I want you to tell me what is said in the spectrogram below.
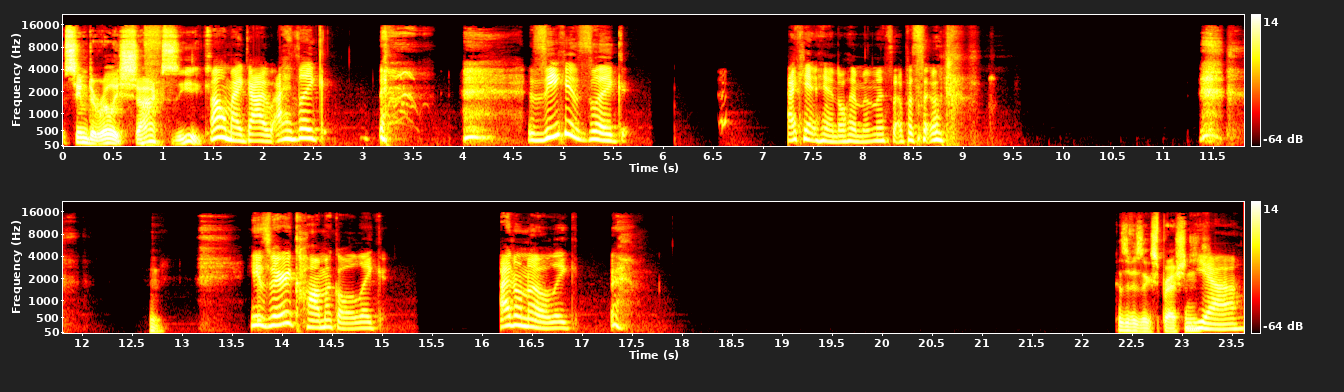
seemed to really shock Zeke. Oh my god! I like. Zeke is like, I can't handle him in this episode. Hmm. He's very comical. Like, I don't know. Like, because of his expression. Yeah.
